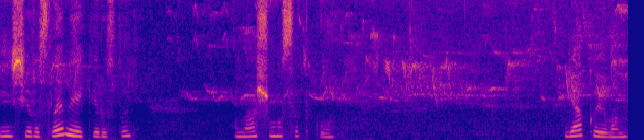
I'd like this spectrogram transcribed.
інші рослини, які ростуть у нашому садку. Дякую вам.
